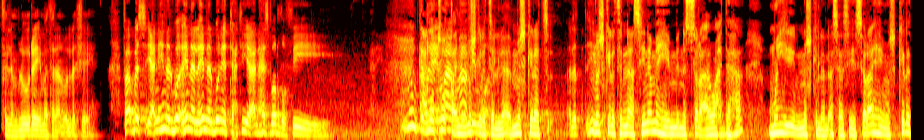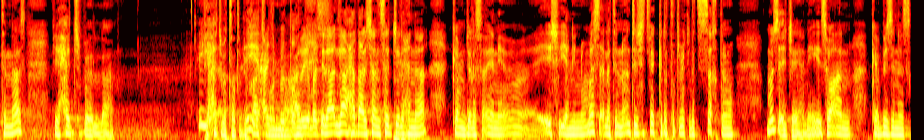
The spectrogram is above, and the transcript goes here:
فيلم بلوراي مثلا ولا شيء. فبس يعني هنا الب... هنا هنا البنية التحتية أنا أحس برضو في يعني ممكن أنا أتوقع إن مشكلة م... مشكلة مشكلة الناس هنا ما هي من السرعة وحدها ما هي المشكلة الأساسية السرعة هي مشكلة الناس في حجب ال... في حجب التطبيقات هي حجب التطبيق بس لاحظ علشان نسجل إحنا كم جلس يعني إيش يعني إنه مسألة إنه أنت إيش تفكر التطبيق اللي تستخدمه؟ مزعجة يعني سواء كبزنس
